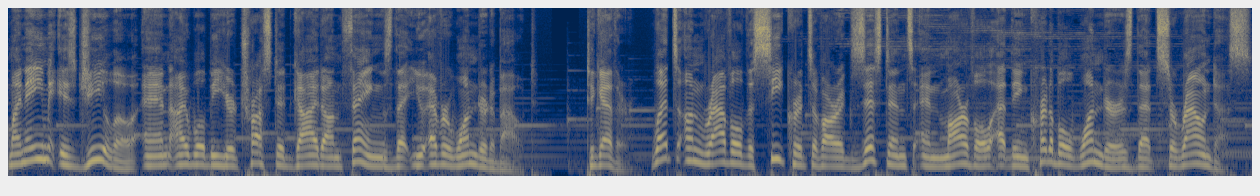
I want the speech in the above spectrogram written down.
My name is Gilo, and I will be your trusted guide on things that you ever wondered about. Together, let's unravel the secrets of our existence and marvel at the incredible wonders that surround us.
